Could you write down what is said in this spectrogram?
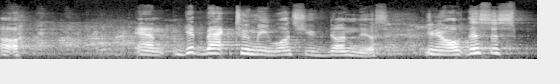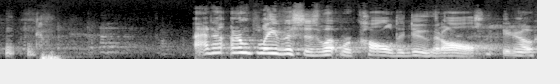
uh, and get back to me once you've done this. You know, this is, I don't, I don't believe this is what we're called to do at all. You know,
